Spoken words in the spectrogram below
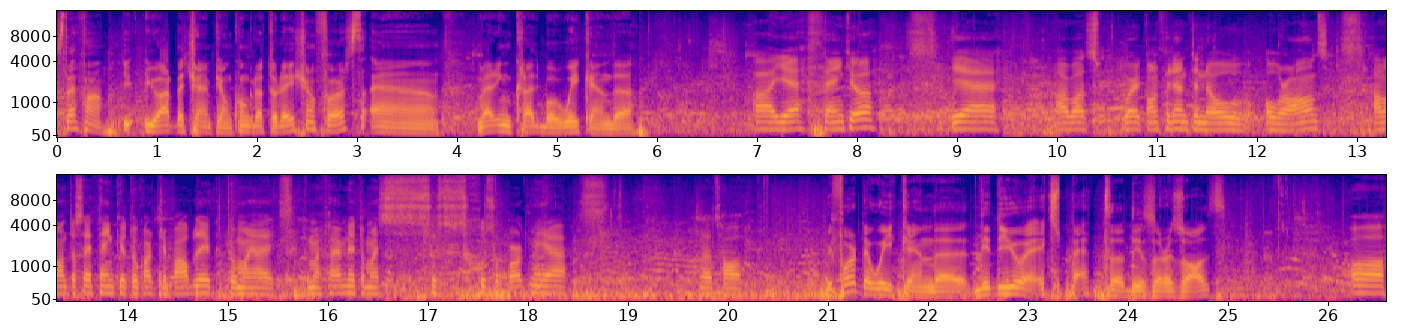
Stefan, you- are the champion. Congratulations first and very incredible weekend. Uh, yeah, thank you. Yeah, I was very confident in all, all rounds. I want to say thank you to Kart Republic, to my to my family, to my who support me. Yeah, that's all. Before the weekend, uh, did you expect uh, these results? Oh,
